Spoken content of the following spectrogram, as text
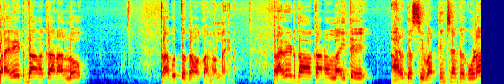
ప్రైవేటు దవాఖానాల్లో ప్రభుత్వ దవాఖానాల్లో అయినా ప్రైవేట్ దవాఖానాల్లో అయితే ఆరోగ్యశ్రీ వర్తించినాక కూడా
